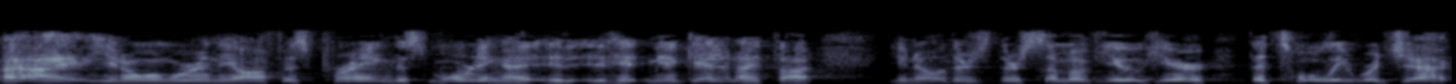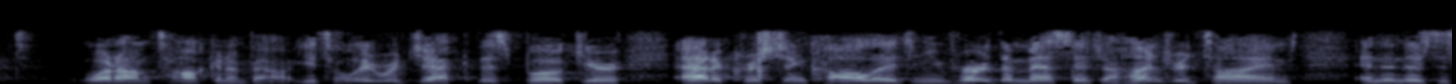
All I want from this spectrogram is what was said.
I, I, you know, when we were in the office praying this morning, I, it, it hit me again. I thought, you know, there's, there's some of you here that totally reject what I'm talking about. You totally reject this book. You're at a Christian college and you've heard the message a hundred times, and then there's a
